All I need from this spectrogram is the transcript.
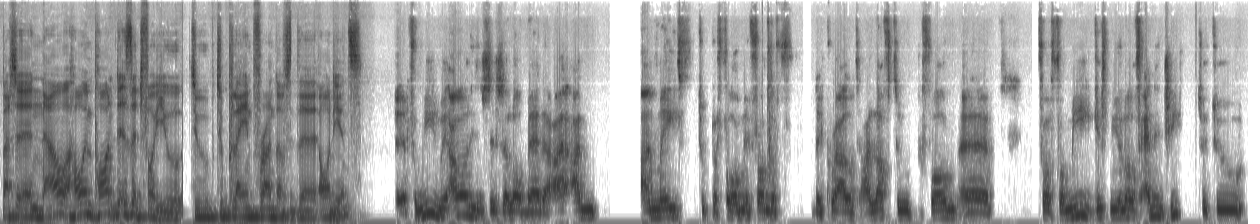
but uh, now how important is it for you to to play in front of the audience? Uh, for me, with audience is a lot better. I, I'm I'm made to perform in front of the crowd. I love to perform. Uh, for for me, it gives me a lot of energy to to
